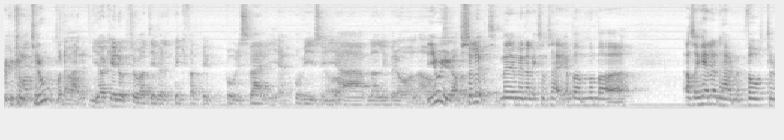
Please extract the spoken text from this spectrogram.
hur kan man tro på det här? Jag kan ju dock tro att det är väldigt mycket för att vi bor i Sverige och vi är så jävla liberala. Jo, jo, absolut. Men jag menar liksom så här, jag bara, man bara... Alltså hela den här med voter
